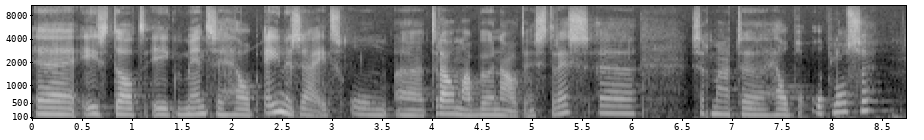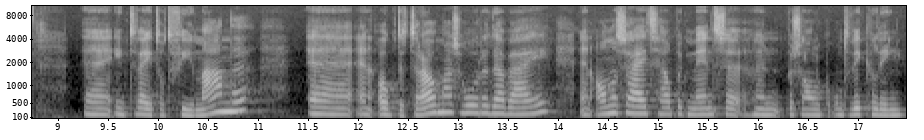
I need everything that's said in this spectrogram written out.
eh, is dat ik mensen help enerzijds om eh, trauma, burn-out en stress eh, zeg maar te helpen oplossen in twee tot vier maanden. En ook de trauma's horen daarbij. En anderzijds help ik mensen hun persoonlijke ontwikkeling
